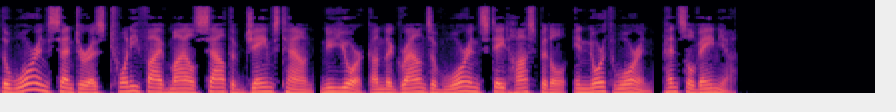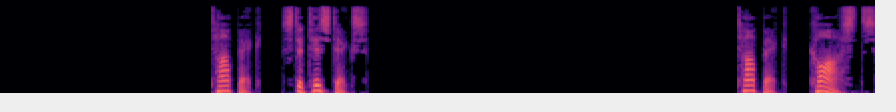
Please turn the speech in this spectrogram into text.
The Warren Center is 25 miles south of Jamestown, New York on the grounds of Warren State Hospital, in North Warren, Pennsylvania. Statistics Costs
